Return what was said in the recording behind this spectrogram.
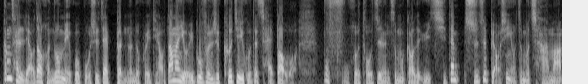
刚才聊到很多美国股市在本轮的回调，当然有一部分是科技股的财报哦，不符合投资人这么高的预期。但实质表现有这么差吗？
